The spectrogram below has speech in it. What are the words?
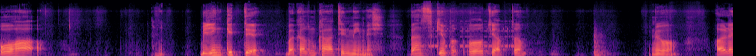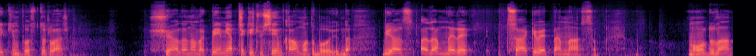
Oha. Blink gitti. Bakalım katil miymiş. Ben skip vote yaptım. Yo. Hala iki impostor var. Şu alana bak. Benim yapacak hiçbir şeyim kalmadı bu oyunda. Biraz adamları takip etmem lazım. Ne oldu lan?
